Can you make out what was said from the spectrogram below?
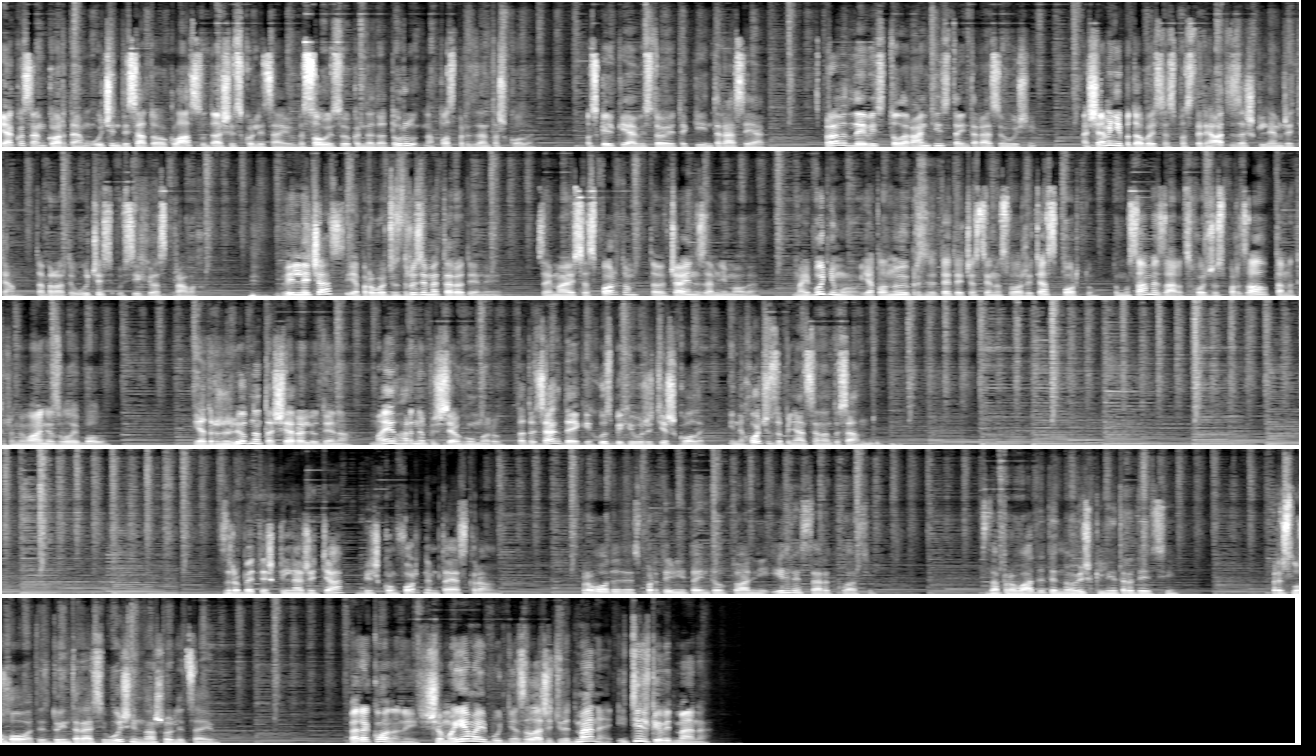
Я Косенко Артем, учень 10 класу Дашівського ліцею, висовую свою кандидатуру на пост президента школи. Оскільки я відстоюю такі інтереси, як справедливість, толерантність та інтереси учнів. А ще мені подобається спостерігати за шкільним життям та брати участь у всіх його справах. Вільний час я проводжу з друзями та родиною, займаюся спортом та вивчаю іноземні мови. В майбутньому я планую присвятити частину свого життя спорту, тому саме зараз ходжу в спортзал та на тренування з волейболу. Я дружелюбна та щира людина, маю гарне почуття гумору та досяг деяких успіхів у житті школи і не хочу зупинятися на досягнутому. Зробити шкільне життя більш комфортним та яскравим. Проводити спортивні та інтелектуальні ігри серед класів. Запровадити нові шкільні традиції. Прислуховуватись до інтересів учнів нашого ліцею. Переконаний, що моє майбутнє залежить від мене і тільки від мене.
